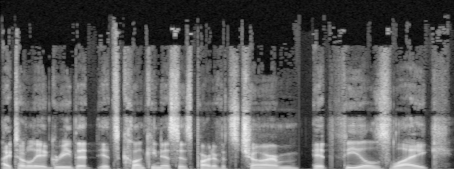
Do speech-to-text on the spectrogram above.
I totally agree that its clunkiness is part of its charm. It feels like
